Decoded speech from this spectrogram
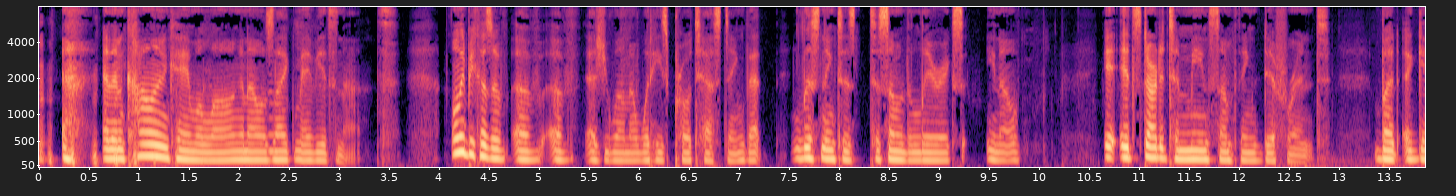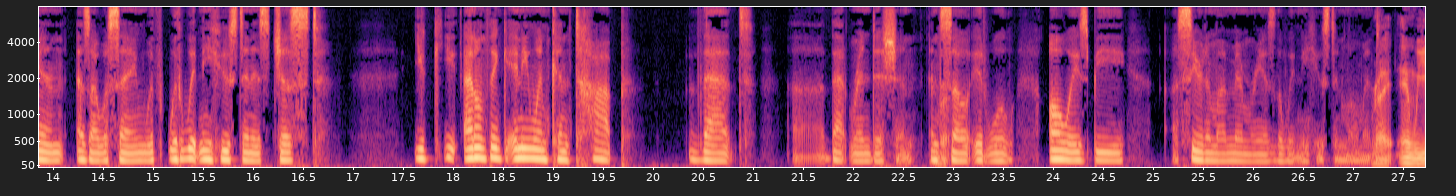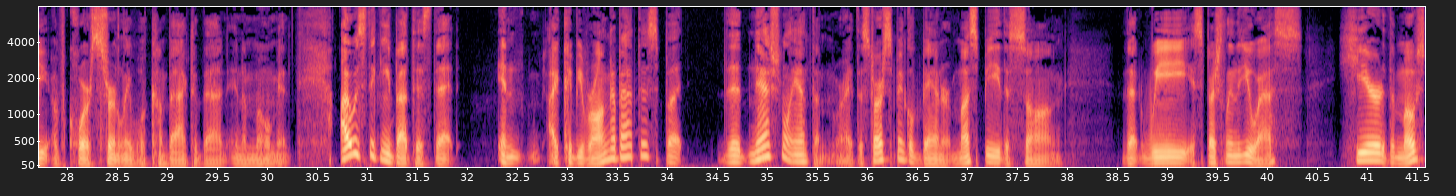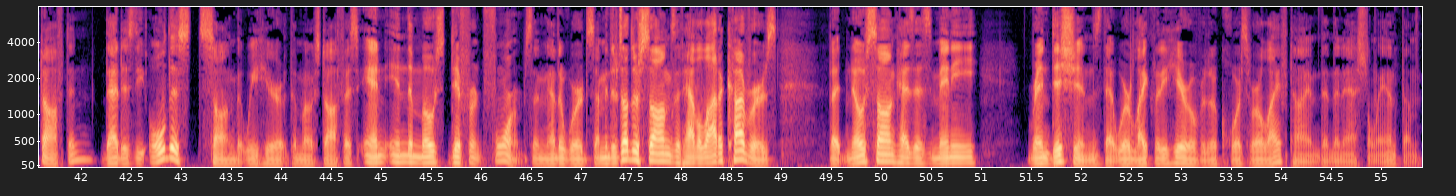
and then Colin came along, and I was like, maybe it's not. Only because of, of, of as you well know, what he's protesting, that listening to, to some of the lyrics, you know, it, it started to mean something different. But again, as I was saying, with, with Whitney Houston, it's just, you, you I don't think anyone can top that uh, that rendition, and so it will always be uh, seared in my memory as the Whitney Houston moment. Right. And we, of course, certainly will come back to that in a moment. I was thinking about this that, and I could be wrong about this, but the national anthem, right, the Star Spangled Banner, must be the song that we, especially in the U.S., hear the most often. That is the oldest song that we hear the most often, and in the most different forms. In other words, I mean, there's other songs that have a lot of covers, but no song has as many renditions that we're likely to hear over the course of our lifetime than the national anthem.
